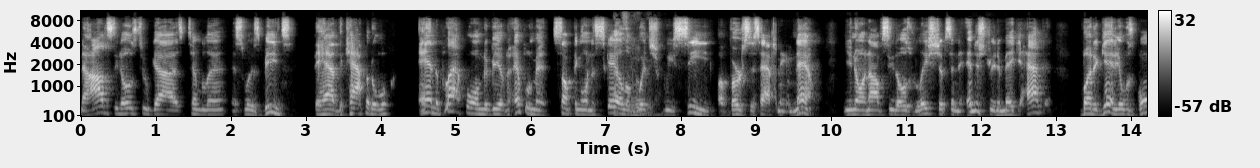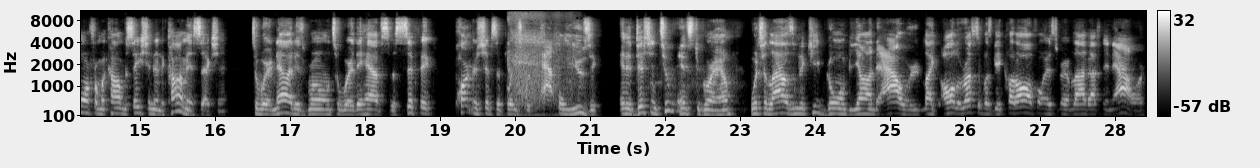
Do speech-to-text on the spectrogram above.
Now, obviously, those two guys, Timbaland and Swizz Beatz, they have the capital and the platform to be able to implement something on the scale Absolutely. of which we see a versus happening now. You know, and obviously those relationships in the industry to make it happen. But again, it was born from a conversation in the comment section to where now it has grown to where they have specific partnerships in place with Apple Music, in addition to Instagram, which allows them to keep going beyond the hour. Like all the rest of us get cut off on Instagram Live after an hour,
